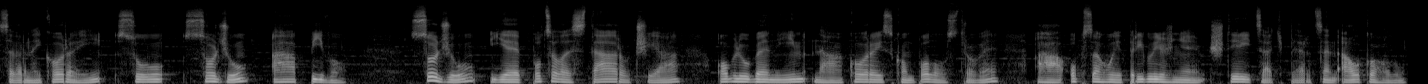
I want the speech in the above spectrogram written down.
Severnej Koreji sú soju a pivo. Soju je po celé stáročia obľúbeným na korejskom poloostrove a obsahuje približne 40% alkoholu.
